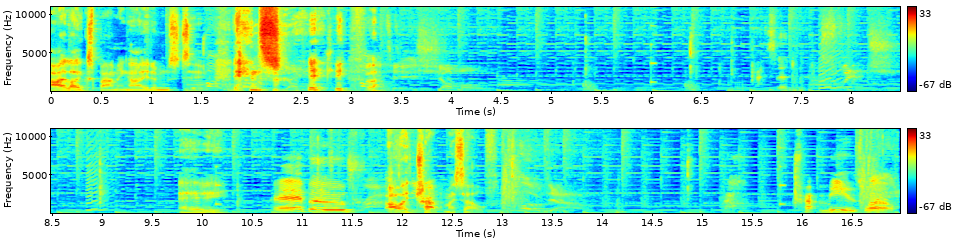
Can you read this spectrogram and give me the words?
I like spamming items too. It's really fun. Acid. Hey. Hey, boob. Oh, I trapped myself. Trap me as well.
